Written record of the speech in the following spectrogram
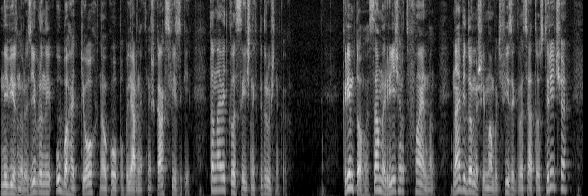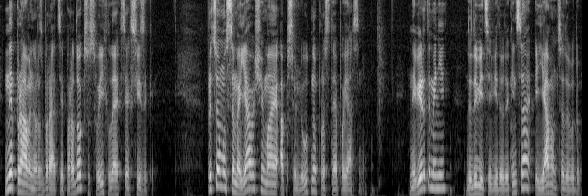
невірно розібраний у багатьох науково-популярних книжках з фізики та навіть класичних підручниках. Крім того, саме Річард Файнман, найвідоміший, мабуть, фізик ХХ століття, неправильно розбирає цей парадокс у своїх лекціях з фізики. При цьому саме явище має абсолютно просте пояснення. Не вірите мені? Додивіться відео до кінця, і я вам це доведу.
